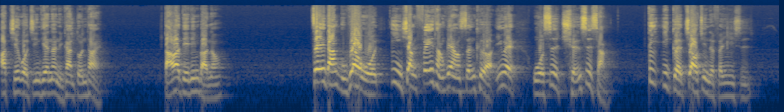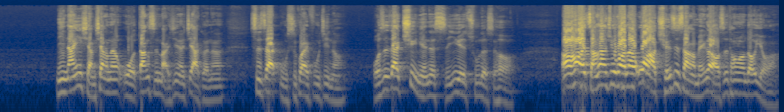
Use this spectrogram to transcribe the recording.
啊，结果今天呢，你看敦泰打了跌停板哦。这一档股票我印象非常非常深刻啊，因为我是全市场第一个较劲的分析师。你难以想象呢，我当时买进的价格呢是在五十块附近哦。我是在去年的十一月初的时候啊，后来涨上去的话呢，哇，全市场每个老师通通都有啊。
